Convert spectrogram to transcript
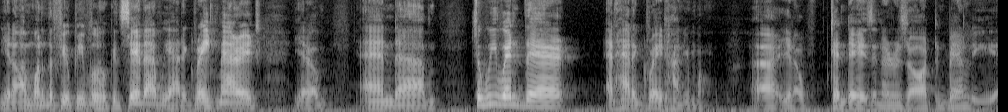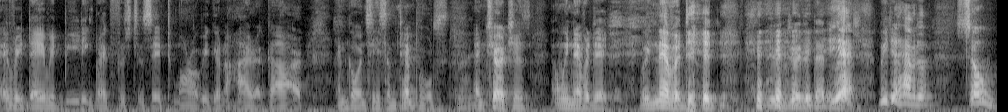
You know, I'm one of the few people who could say that. We had a great marriage, you know. And um, so we went there and had a great honeymoon. Uh, you know, 10 days in a resort and barely every day we'd be eating breakfast and say, tomorrow we're going to hire a car and go and see some temples and churches. And we never did. We never did. You enjoyed it that much? Yeah, we did have it. So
